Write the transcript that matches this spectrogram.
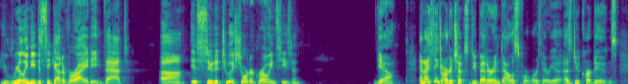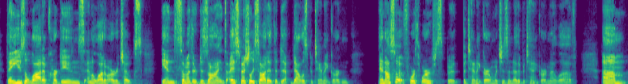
you really need to seek out a variety that uh, is suited to a shorter growing season. Yeah. And I think artichokes do better in Dallas Fort Worth area, as do cardoons. They use a lot of cardoons and a lot of artichokes in some of their designs. I especially saw it at the D- Dallas Botanic Garden and also at Fort Worth Botanic Garden, which is another botanic garden I love. Um,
